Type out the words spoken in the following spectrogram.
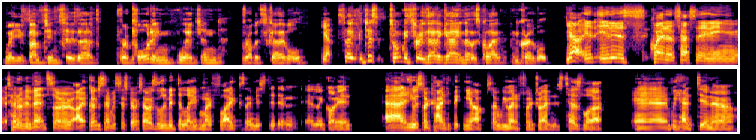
where you've bumped into that reporting legend, Robert Scoble. Yep. So just talk me through that again. That was quite incredible. Yeah, it, it is quite a fascinating turn of events. So I got to San Francisco, so I was a little bit delayed in my flight because I missed it and, and I got in. And he was so kind to pick me up. So we went for a drive in his Tesla and we had dinner.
